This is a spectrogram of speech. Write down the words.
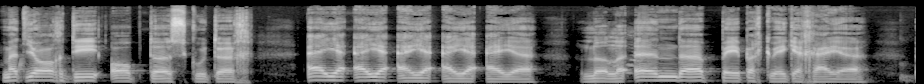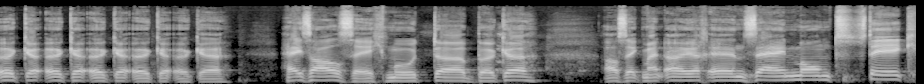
Met Jordi op de scooter. Eien, eien, eien, eien, eien. Lullen in de peperkwekerijen. Ukke, ukke, ukke, ukke, ukke. Hij zal zich moeten bukken. Als ik mijn uier in zijn mond steek,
